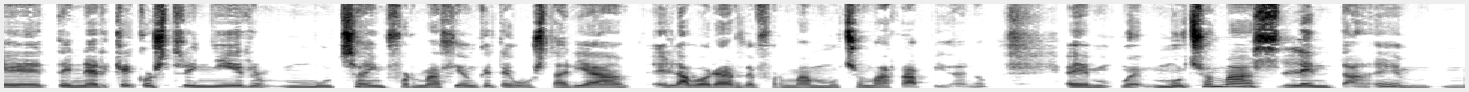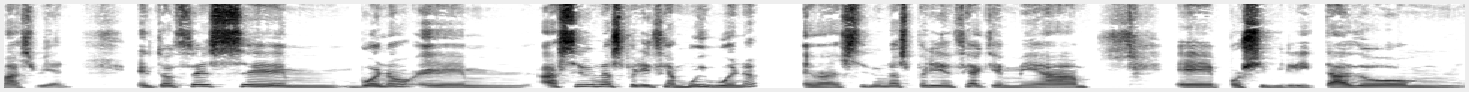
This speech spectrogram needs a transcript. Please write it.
eh, tener que constreñir mucha información que te gustaría elaborar de forma mucho más rápida, ¿no? Eh, mucho más lenta, eh, más bien. Entonces, bueno, ha sido una experiencia muy buena, ha sido una experiencia que me ha posibilitado mm,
